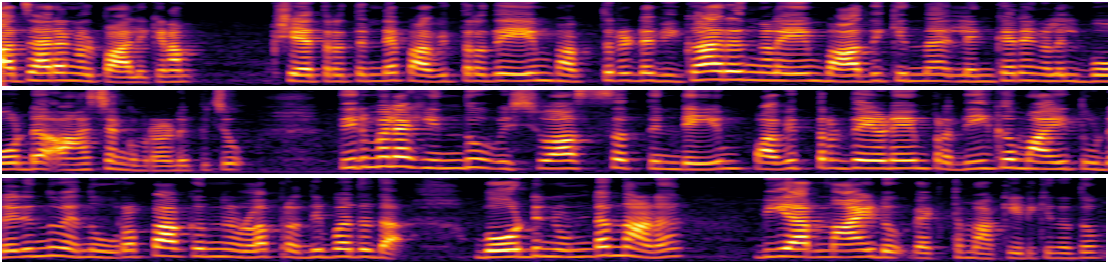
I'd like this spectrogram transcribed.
ആചാരങ്ങൾ പാലിക്കണം. ക്ഷേത്രത്തിന്റെ പവിത്രതയെയും ഭക്തരുടെ വികാരങ്ങളെയും ബാധിക്കുന്ന ലംഘനങ്ങളിൽ ബോർഡ് ആശങ്ക പ്രകടിപ്പിച്ചു. തിരുമല ഹിന്ദു വിശ്വാസത്തിന്റെയും പവിത്രതയുടെയും പ്രതീകമായി തുടരുന്നുവെന്ന് ഉറപ്പാക്കുന്നതിനുള്ള പ്രതിബദ്ധത ബോർഡിനുണ്ടെന്നാണ് ബി ആർ നായിഡു വ്യക്തമാക്കിയിരിക്കുന്നതും.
